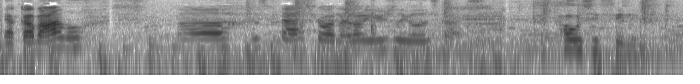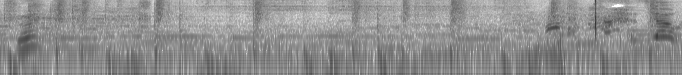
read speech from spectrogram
He acabado. Uh, it was a fast run. I don't usually go this fast. How is he feeling? Good? Let's go.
